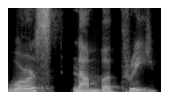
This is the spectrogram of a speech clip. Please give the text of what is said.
Verse number three.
